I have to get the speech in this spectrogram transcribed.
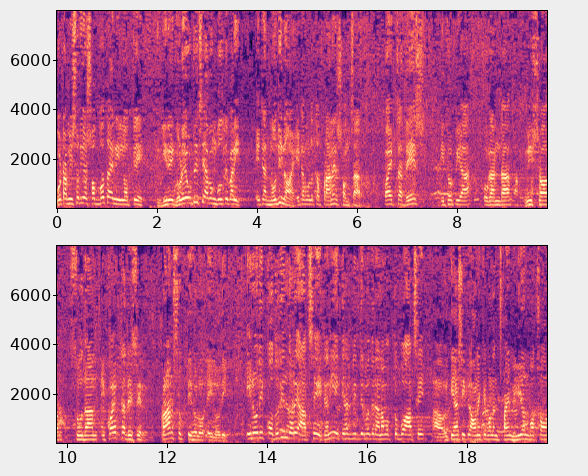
গোটা মিশরীয় সভ্যতায় নীলনদকে ঘিরে গড়ে উঠেছে এবং বলতে পারি এটা নদী নয়, এটা মূলত প্রাণের সঞ্চার। কয়েকটা দেশ ইথোপিয়া উগান্ডা, মিশর, সুদান, এই কয়েকটা দেশের প্রাণ শক্তি হলো এই নদী। এই নদী কতদিন ধরে আছে, এটা নিয়ে ইতিহাসবিদদের মধ্যে নানা বক্তব্য আছে। ঐতিহাসিকরা অনেকে বলেন ছয় মিলিয়ন বছর।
